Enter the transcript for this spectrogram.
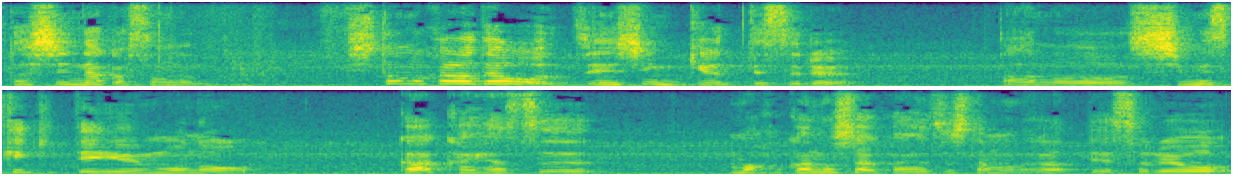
私なんかその人の体を全身ギュッてするあの締め付け器っていうものが開発、まあ、他の人が開発したものがあってそれを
